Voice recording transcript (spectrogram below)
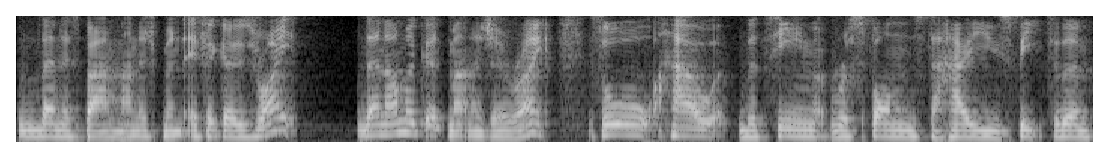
then it's bad management. If it goes right, then I'm a good manager, right? It's all how the team responds to how you speak to them.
